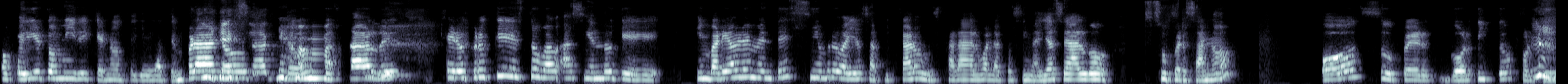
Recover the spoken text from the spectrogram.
o pedir comida y que no te llega temprano, Exacto. más tarde. Pero creo que esto va haciendo que invariablemente siempre vayas a picar o buscar algo a la cocina, ya sea algo súper sano o súper gordito, porque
